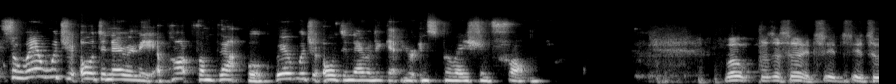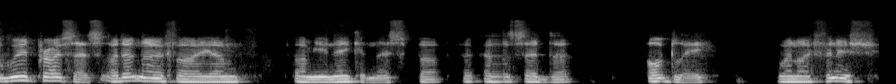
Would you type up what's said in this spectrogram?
So where would you ordinarily, apart from that book, where would you ordinarily get your inspiration from? Well, as I say, it's it's it's a weird process. I don't know if I um, I'm unique in this, but uh, as I said, that oddly, when I finish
